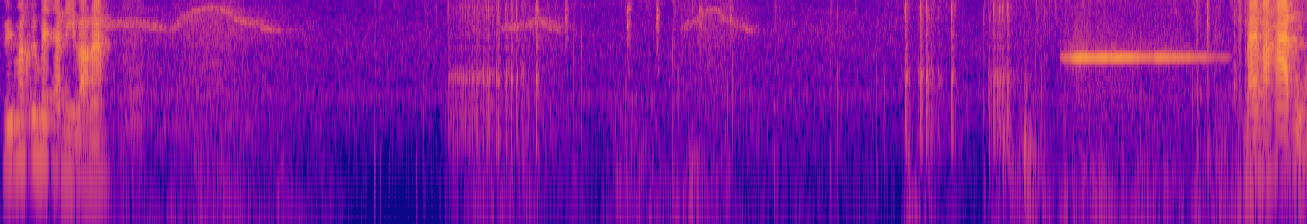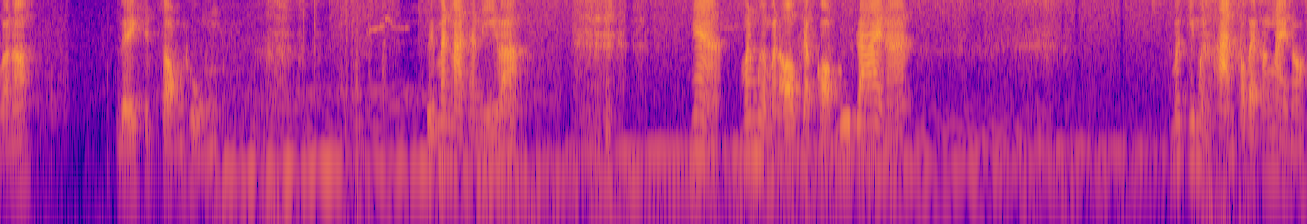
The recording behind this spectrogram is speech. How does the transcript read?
เฮ้ยมันขึ้นไปชั้นนี้แล้วนะ ได้มาห้าถุงแล้วเนาะ เหลืออีกสิบสองถุง เฮ้ยมันมาชั้นนี้ละ เนี่ยมันเหมือนมันออกจากกรอบรูปได้นะ เมื่อกี้เหมือนผ่านเข้าไปข้างในเนาะ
